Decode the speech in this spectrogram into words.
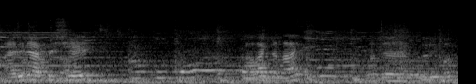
I really appreciate. I like the knife the, ribbon.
